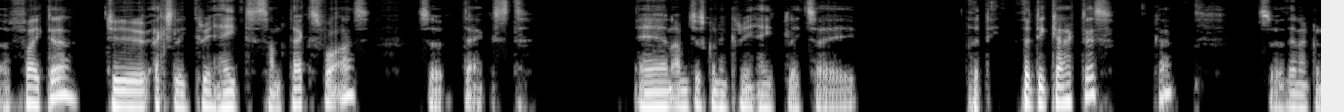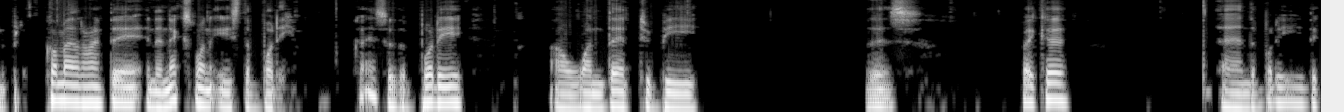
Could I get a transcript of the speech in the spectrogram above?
uh, faker to actually create some text for us. So text. And I'm just going to create, let's say 30, 30 characters. Okay. So then I'm going to put a comma right there. And the next one is the body. Okay. So the body, I want that to be this faker and the body the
